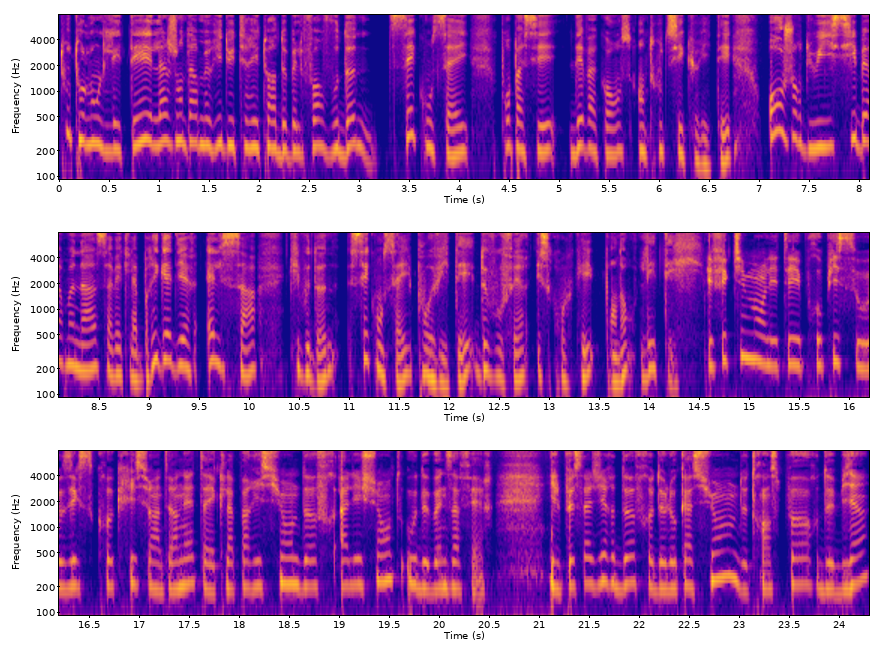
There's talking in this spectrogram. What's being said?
tout au long de l'été, la gendarmerie du territoire de Belfort vous donne ses conseils pour passer des vacances en toute sécurité. Aujourd'hui, cybermenace avec la brigadière Elsa qui vous donne ses conseils pour éviter de vous faire escroquer pendant l'été. Effectivement, l'été est propice aux escroqueries sur Internet avec l'apparition d'offres alléchantes ou de bonnes affaires. Il peut s'agir d'offres de location, de transport, de biens,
